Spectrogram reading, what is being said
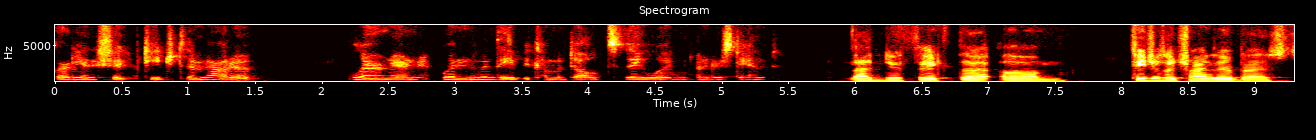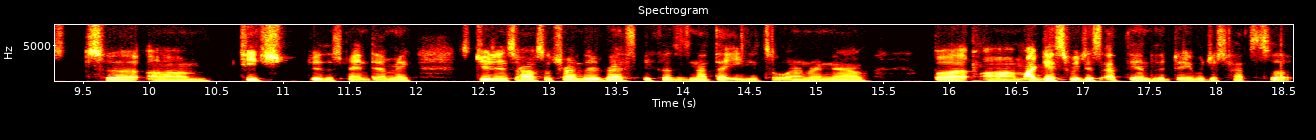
guardians should teach them how to learn. And when when they become adults, they would understand. I do think that um, teachers are trying their best to um, teach through this pandemic. Students are also trying their best because it's not that easy to learn right now. But um, I guess we just, at the end of the day, we just have to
